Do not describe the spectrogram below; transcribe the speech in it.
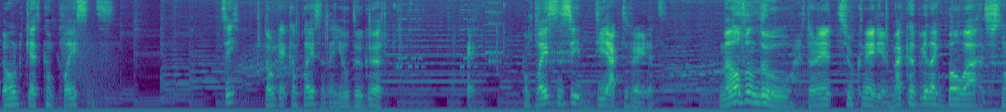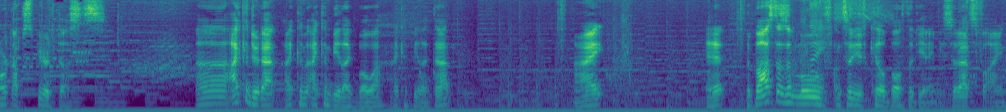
Don't get complacent. See, don't get complacent, and you'll do good. Okay, complacency deactivated. Melvin Liu donated two Canadian. Mekkah be like Boa and snort up spirit dusts. Uh, I can do that. I can I can be like Boa. I can be like that. Alright. Hit it. The boss doesn't move Nice. until you've killed both of the enemies, so that's fine.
